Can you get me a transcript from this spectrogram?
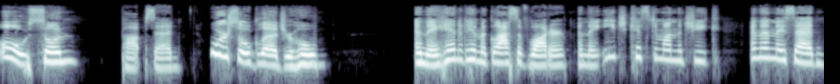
Oh, son, Pop said, we're so glad you're home. And they handed him a glass of water and they each kissed him on the cheek, and then they said,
